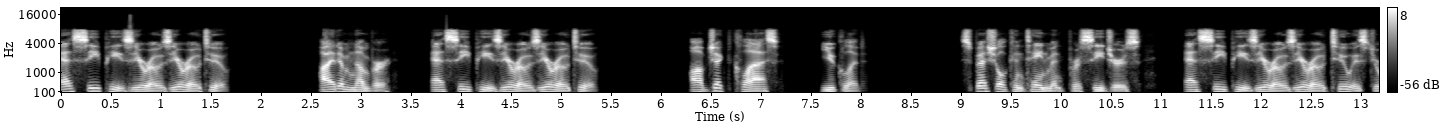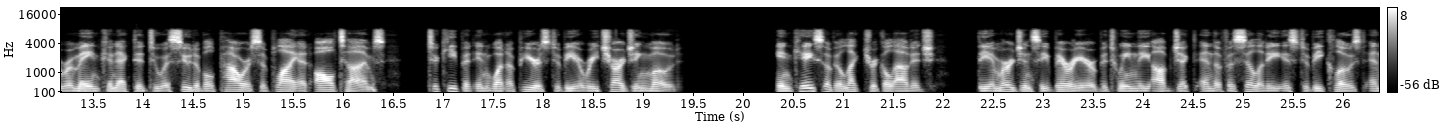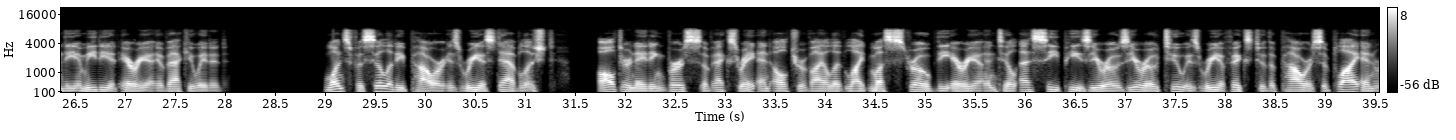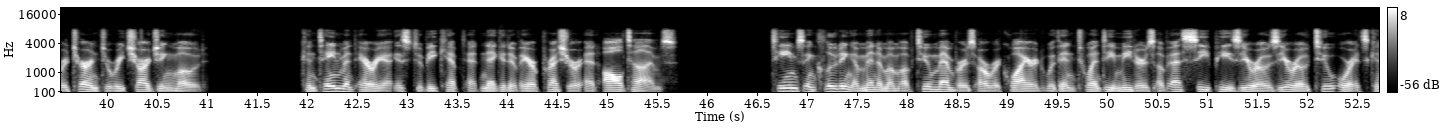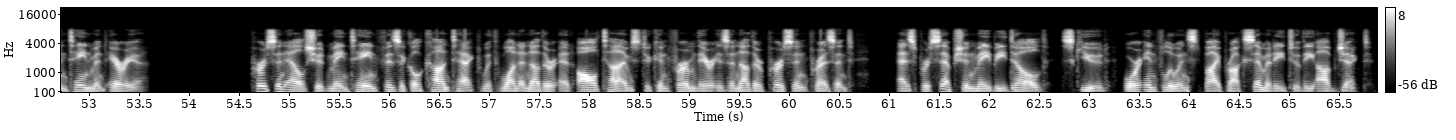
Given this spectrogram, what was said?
SCP-002 Item Number, SCP-002 Object Class, Euclid Special Containment Procedures, SCP-002 is to remain connected to a suitable power supply at all times, to keep it in what appears to be a recharging mode. In case of electrical outage, the emergency barrier between the object and the facility is to be closed and the immediate area evacuated. Once facility power is re-established, alternating bursts of X-ray and ultraviolet light must strobe the area until SCP-002 is reaffixed to the power supply and returned to recharging mode. Containment area is to be kept at negative air pressure at all times. Teams including a minimum of two members are required within 20 meters of SCP-002 or its containment area. Personnel should maintain physical contact with one another at all times to confirm there is another person present, as perception may be dulled, skewed, or influenced by proximity to the object.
